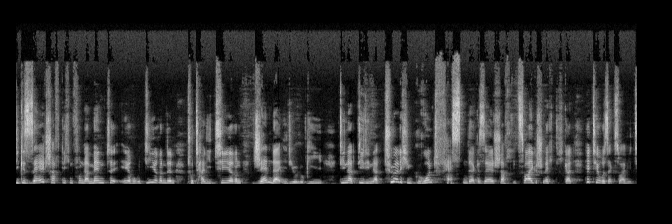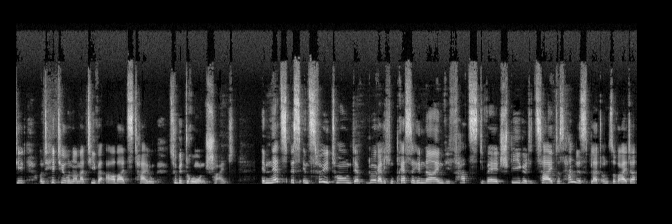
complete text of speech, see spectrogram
die gesellschaftlichen Fundamente erodieren dominierenden totalitären Gender-Ideologie, die, die die natürlichen Grundfesten der Gesellschaft wie Zweigeschlechtigkeit, Heterosexualität und heteronormative Arbeitsteilung zu bedrohen scheint im Netz bis ins Feuilleton der bürgerlichen Presse hinein, wie FAZ, die Welt, Spiegel, die Zeit, das Handelsblatt und so weiter,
